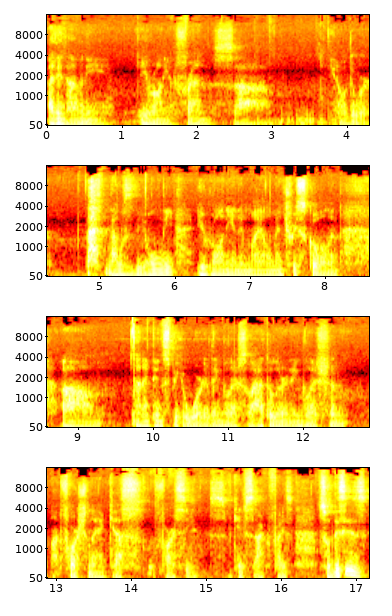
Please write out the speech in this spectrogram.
I didn't have any Iranian friends. you know, there were that was the only Iranian in my elementary school, and um, and I didn't speak a word of English, so I had to learn English. And unfortunately, I guess Farsi became sacrificed. So this is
